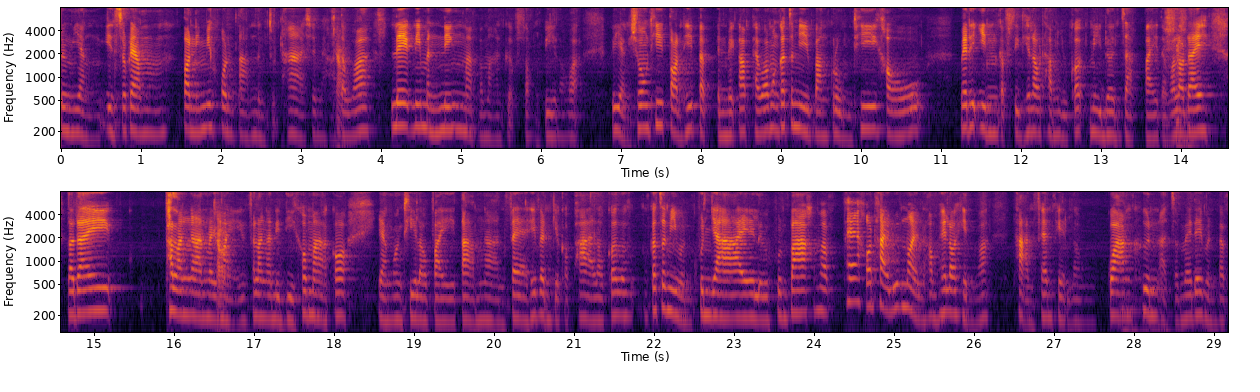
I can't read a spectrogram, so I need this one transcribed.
นึงอย่าง Instagram ตอนนี้มีคนตาม 1.5 ใช่ไหมคะ แต่ว่าเลขนี่มันนิ่งมาประมาณเกือบ 2 ปีแล้วอะคืออย่างช่วงที่ตอนที่แบบเป็นเมคอัพแปลว่ามันก็จะมีบางกลุ่มที่เขาไม่ได้อินกับสิ่งที่เราทำอยู่ก็มีเดินจากไป แต่ว่าเราได้เราได้พลังงานใหม่ ๆ พลังงานดีๆ เข้ามาก็อย่างบางทีเราไปตามงานแฟร์ที่เป็นเกี่ยวกับผ้าเราก็ก็จะมีเหมือนคุณยายหรือคุณป้าเขามาแพ่เขาถ่ายรูปหน่อยทำให้เราเห็นว่า ฐานแฟนเพจเรากว้างขึ้น อาจจะไม่ได้เหมือนแบบ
